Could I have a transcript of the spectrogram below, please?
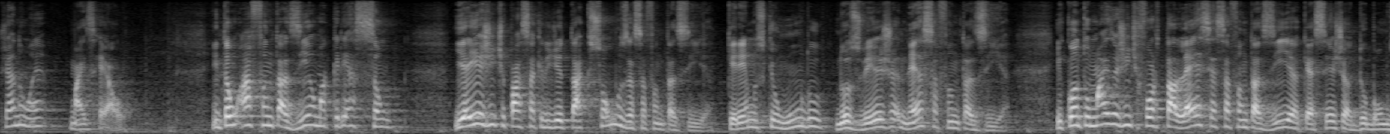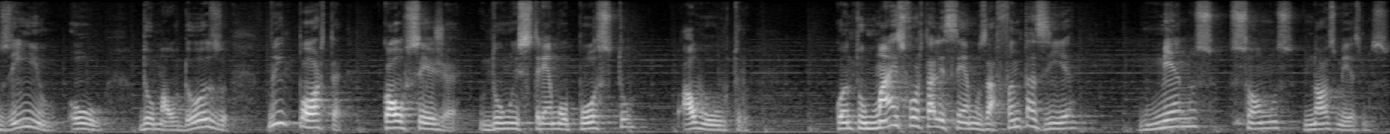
já não é mais real. Então a fantasia é uma criação, e aí a gente passa a acreditar que somos essa fantasia. Queremos que o mundo nos veja nessa fantasia. E quanto mais a gente fortalece essa fantasia, quer seja do bonzinho ou do maldoso, não importa qual seja, de um extremo oposto ao outro. Quanto mais fortalecemos a fantasia, menos somos nós mesmos.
